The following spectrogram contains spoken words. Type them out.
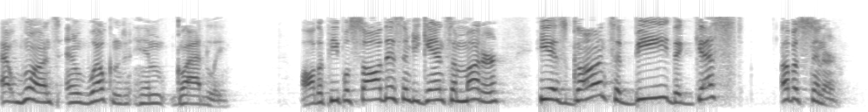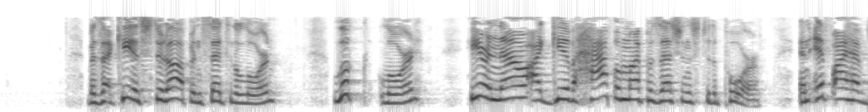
at once and welcomed him gladly. All the people saw this and began to mutter, He has gone to be the guest of a sinner. But Zacchaeus stood up and said to the Lord, Look, Lord, here and now I give half of my possessions to the poor. And if I have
